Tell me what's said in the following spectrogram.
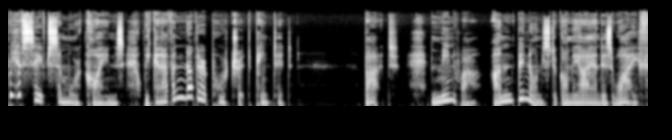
We have saved some more coins. We can have another portrait painted. But meanwhile, Unbeknownst to Gomei and his wife,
